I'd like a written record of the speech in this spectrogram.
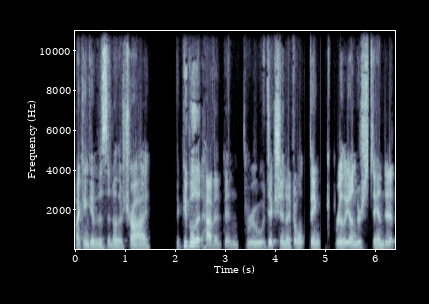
I can give this another try. Like people that haven't been through addiction, I don't think really understand it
